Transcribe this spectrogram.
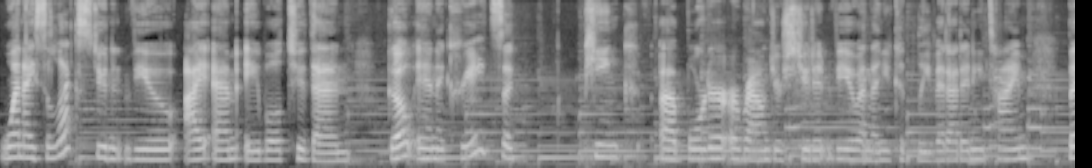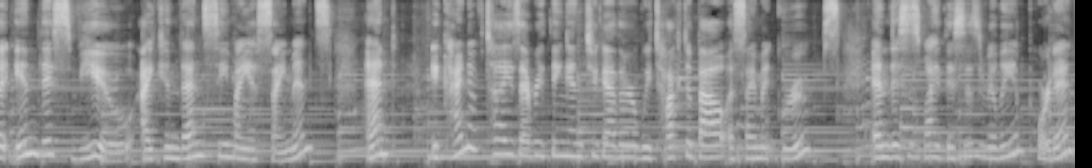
When I select student view, I am able to then go in, it creates a pink uh, border around your student view and then you could leave it at any time. But in this view, I can then see my assignments and it kind of ties everything in together. We talked about assignment groups and this is why this is really important.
